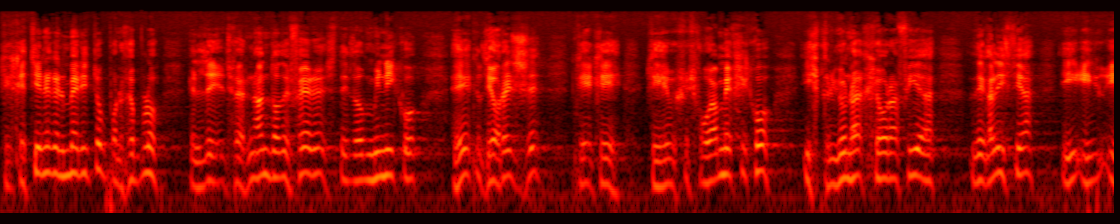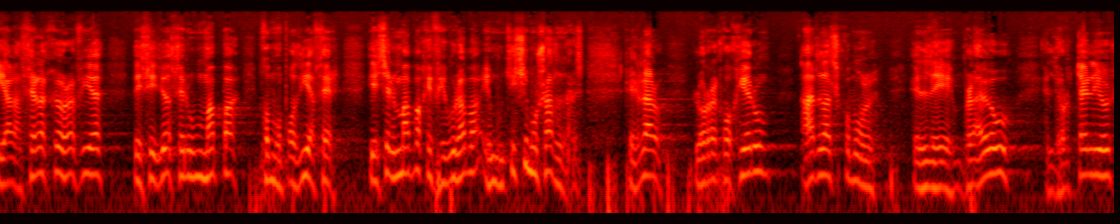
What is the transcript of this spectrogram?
que, tienen el mérito, por ejemplo, el de Fernando de Férez, de Dominico, eh, de Orense, que, fue a México y escribió una geografía de Galicia y, al hacer la geografía decidió hacer un mapa como podía hacer. Y es el mapa que figuraba en muchísimos atlas, que claro, lo recogieron atlas como el de Blaeu, el de Ortelius,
